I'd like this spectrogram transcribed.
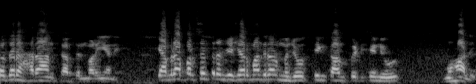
ਕਦਰ ਹੈਰਾਨ ਕਰ ਦੇਣ ਵਾਲੀਆਂ ਨੇ। ਕੈਮਰਾ ਪਰਸਨ ਰੰਜੇ ਸ਼ਰਮਾ ਦੇ ਨਾਲ ਮਨਜੋਤ ਸਿੰਘ, ਕੰਪੀਟੀਸ਼ਨ ਨਿਊਜ਼ ਮੋਹਾਲੀ।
